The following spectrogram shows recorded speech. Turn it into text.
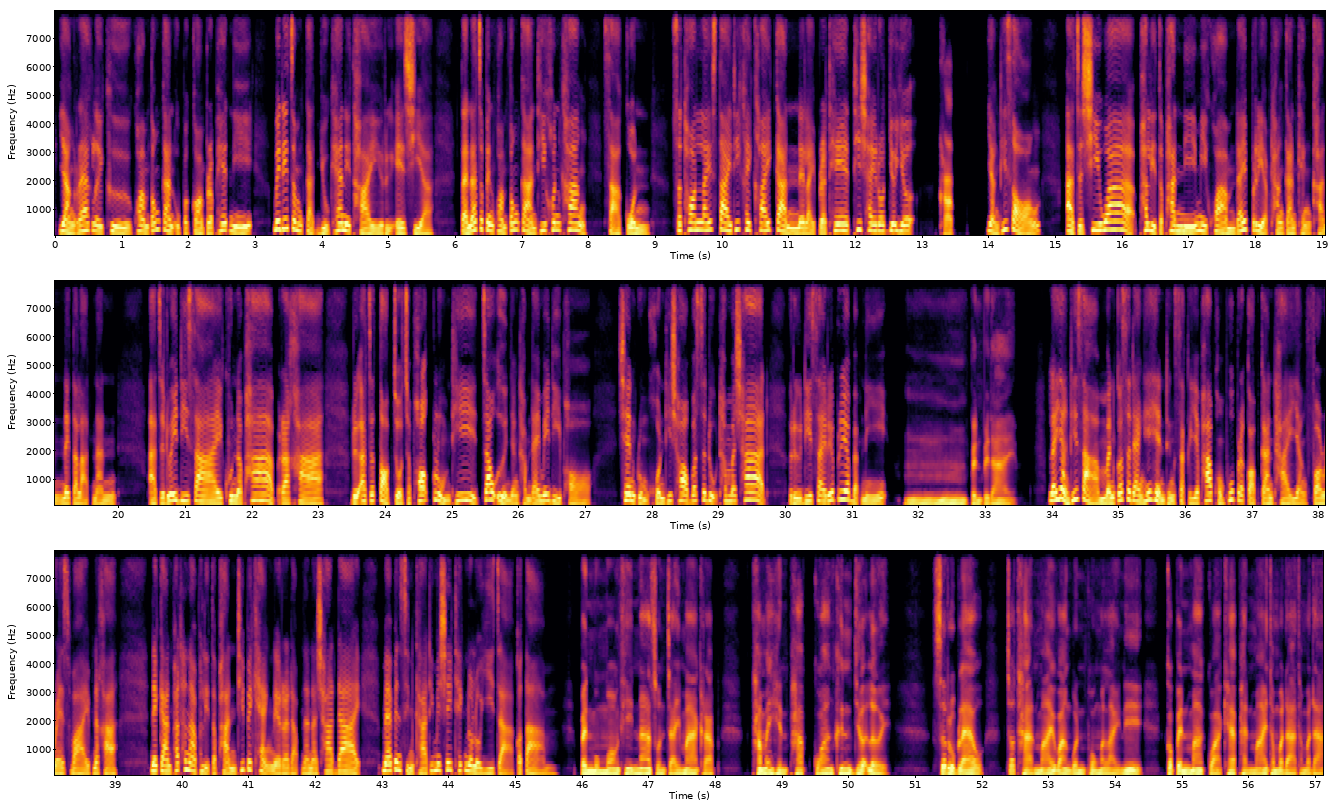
อย่างแรกเลยคือ ความต้องการอุปกรณ์ประเภทนี้ ไม่ได้จำกัดอยู่แค่ในไทยหรือเอเชีย แต่น่าจะเป็นความต้องการที่ค่อนข้าง สากล สะท้อนไลฟ์สไตล์ที่คล้ายๆ กันในหลายประเทศที่ใช้รถเยอะๆ ครับ อย่างที่สองอาจจะชี้ว่าผลิตภัณฑ์นี้มีความได้เปรียบทางการแข่งขันในตลาดนั้น อาจจะด้วยดีไซน์ คุณภาพ ราคา หรืออาจจะตอบโจทย์เฉพาะกลุ่มที่เจ้าอื่นยังทำได้ไม่ดีพอ เช่น กลุ่มคนที่ชอบวัสดุธรรมชาติ หรือดีไซน์เรียบๆแบบนี้ อืม เป็นไปได้ และอย่างที่ 3 มันก็แสดงให้เห็นถึงศักยภาพของผู้ประกอบการไทยอย่าง Forest Vibe นะคะ ในการพัฒนาผลิตภัณฑ์ที่ไปแข่งในระดับนานาชาติได้ แม้เป็นสินค้าที่ไม่ใช่เทคโนโลยีจ๋าก็ตาม เป็นมุมมองที่น่าสนใจมากครับ ทำให้เห็นภาพกว้างขึ้นเยอะเลย สรุปแล้ว เจ้าถาดไม้วางบนพวงมาลัยนี่ ก็เป็นมากกว่าแค่แผ่นไม้ธรรมดาธรรมดา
